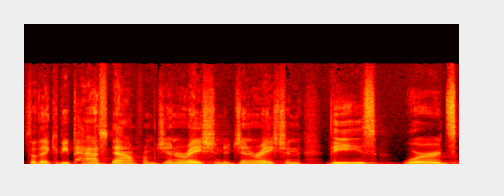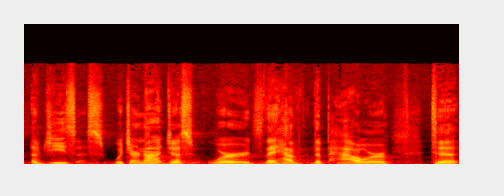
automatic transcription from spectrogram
so that it could be passed down from generation to generation. These words of Jesus, which are not just words, they have the power to,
